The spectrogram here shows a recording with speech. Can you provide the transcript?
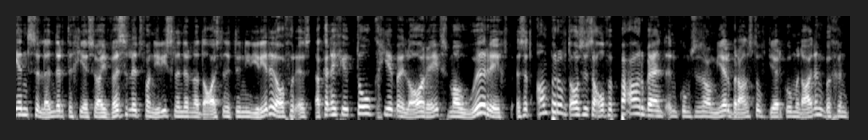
een silinder te gee. So hy wissel dit van hierdie silinder na daai silinder toe. Nie die rede daarvoor is, dan kan hy vir jou torque gee by lae revs, maar hoë revs is dit amper of daar soos 'n halfe power band inkom soos daar meer brandstof deurkom en daai ding begin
